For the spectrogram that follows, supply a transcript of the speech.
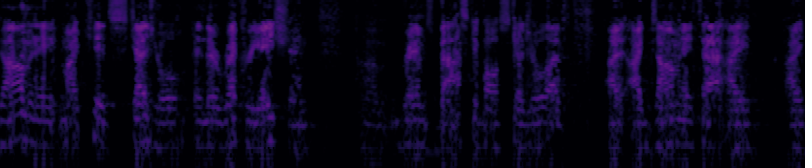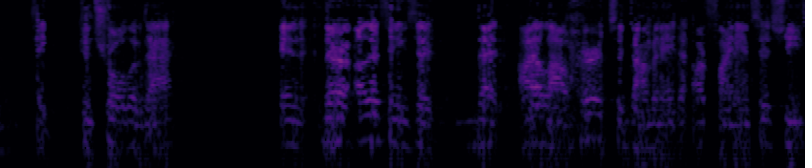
dominate my kids' schedule and their recreation. Um, Graham's basketball schedule, I've, I, I dominate that. I I take control of that. And there are other things that that I allow her to dominate our finances. She's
